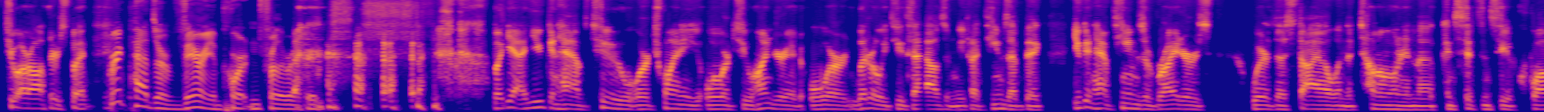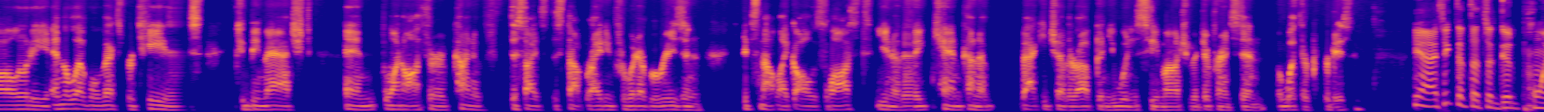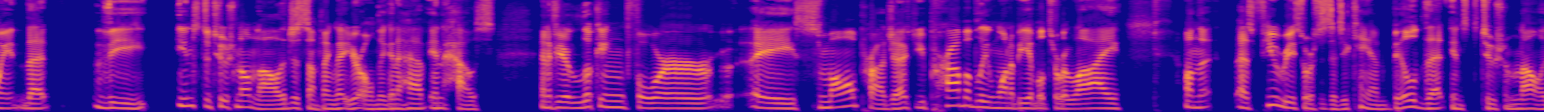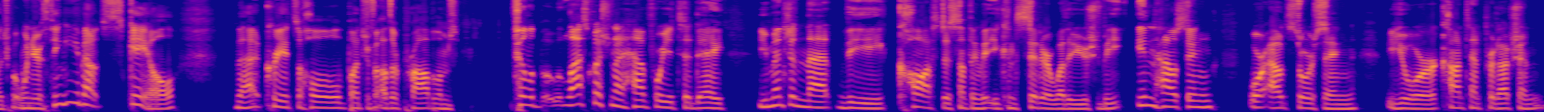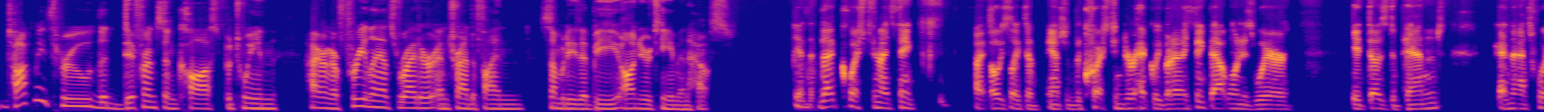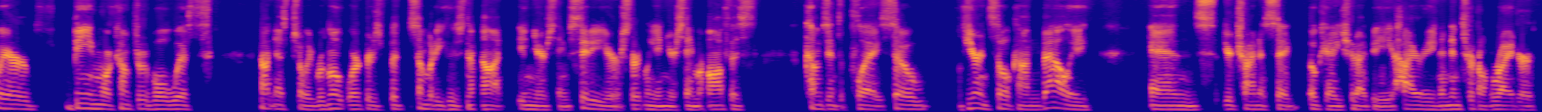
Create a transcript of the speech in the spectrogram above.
to our authors. But brake pads are very important for the record. but yeah, you can have two or twenty or two hundred or literally two thousand. We've had teams that big. You can have teams of writers where the style and the tone and the consistency of quality and the level of expertise could be matched. And one author kind of decides to stop writing for whatever reason. It's not like all is lost. You know, they can kind of back each other up and you wouldn't see much of a difference in what they're producing. Yeah, I think that that's a good point that the institutional knowledge is something that you're only going to have in house. And if you're looking for a small project, you probably want to be able to rely on the as few resources as you can, build that institutional knowledge. But when you're thinking about scale, that creates a whole bunch of other problems. Philip, last question I have for you today you mentioned that the cost is something that you consider whether you should be in housing or outsourcing your content production. Talk me through the difference in cost between hiring a freelance writer and trying to find somebody to be on your team in house. Yeah, that question, I think I always like to answer the question directly, but I think that one is where it does depend. And that's where being more comfortable with not necessarily remote workers, but somebody who's not in your same city or certainly in your same office comes into play. So if you're in Silicon Valley and you're trying to say, okay, should I be hiring an internal writer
